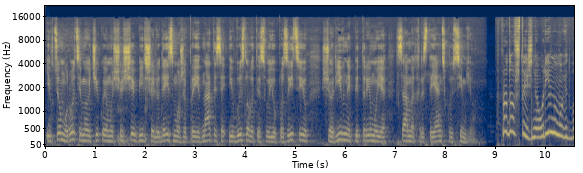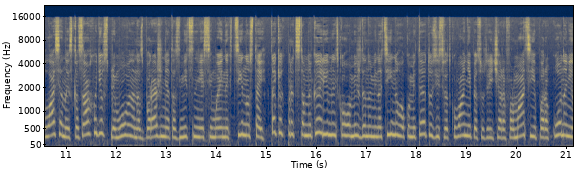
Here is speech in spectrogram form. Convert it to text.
І в цьому році ми очікуємо, що ще більше людей зможе приєднатися і висловити свою позицію, що рівне підтримує саме християнську сім'ю. Впродовж тижня у Рівному відбулася низка заходів, спрямована на збереження та зміцнення сімейних цінностей, так як представники Рівненського міжденомінаційного комітету зі святкування 500-річчя реформації переконані,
